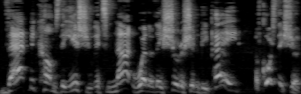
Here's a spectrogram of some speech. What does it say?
that becomes the issue. It's not whether they should or shouldn't be paid. Of course they should.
